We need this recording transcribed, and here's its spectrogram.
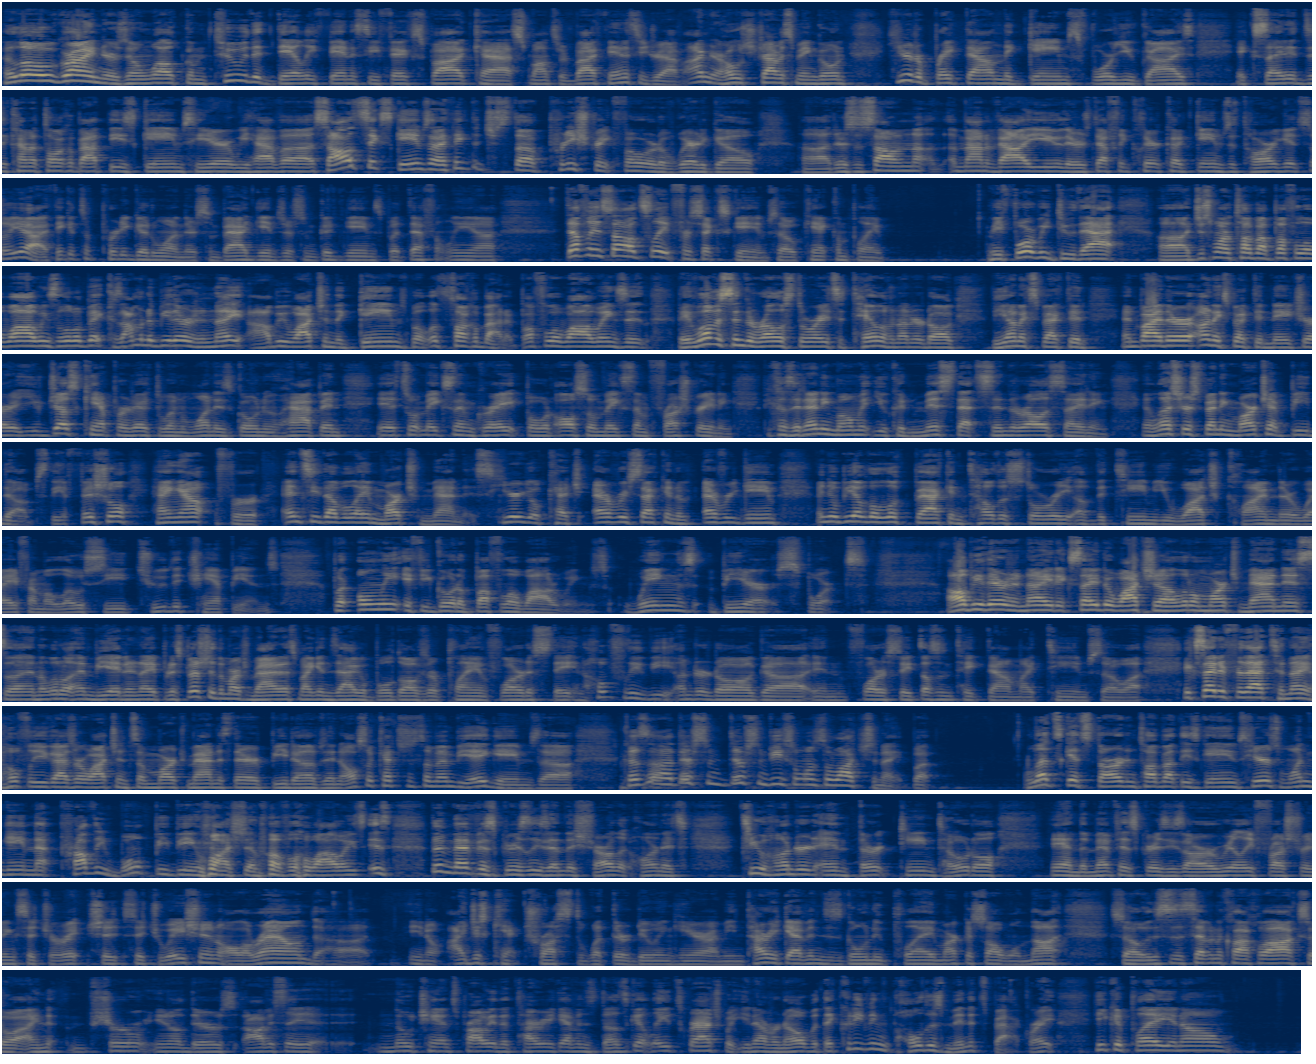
Hello, grinders, and welcome to the Daily Fantasy Fix podcast, sponsored by Fantasy Draft. I'm your host, Travis Mangone, here to break down the games for you guys. Excited to kind of talk about these games here. We have a solid six games, and I think they're just uh, pretty straightforward of where to go. Uh, there's a solid amount of value. There's definitely clear cut games to target. So yeah, I think it's a pretty good one. There's some bad games, there's some good games, but definitely, uh, definitely a solid slate for six games. So can't complain. Before we do that, I uh, just want to talk about Buffalo Wild Wings a little bit because I'm going to be there tonight. I'll be watching the games, but let's talk about it. Buffalo Wild Wings, it, they love a Cinderella story. It's a tale of an underdog, the unexpected, and by their unexpected nature, you just can't predict when one is going to happen. It's what makes them great, but what also makes them frustrating because at any moment you could miss that Cinderella sighting unless you're spending March at B Dubs, the official hangout for NCAA March Madness. Here you'll catch every second of every game, and you'll be able to look back and tell the story story of the team you watch climb their way from a low seed to the champions, but only if you go to Buffalo Wild Wings. Wings Beer Sports. I'll be there tonight. Excited to watch a little March Madness uh, and a little NBA tonight, but especially the March Madness. My Gonzaga Bulldogs are playing Florida State, and hopefully the underdog uh, in Florida State doesn't take down my team. So uh, excited for that tonight. Hopefully you guys are watching some March Madness there at B Dubs and also catching some NBA games because uh, uh, there's some there's some decent ones to watch tonight. But Let's get started and talk about these games. Here's one game that probably won't be being watched at Buffalo Wild Wings is the Memphis Grizzlies and the Charlotte Hornets. 213 total. And the Memphis Grizzlies are a really frustrating situa- situation all around. Uh, you know, I just can't trust what they're doing here. I mean, Tyreke Evans is going to play, Marc Gasol will not. So this is a seven o'clock lock. So I'm sure you know there's obviously no chance probably that Tyreke Evans does get late scratch, but you never know. But they could even hold his minutes back, right? He could play, you know,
